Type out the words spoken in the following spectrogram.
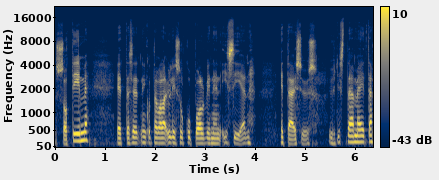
sotiimme, että se niin kuin tavallaan ylisukupolvinen isien etäisyys yhdistää meitä.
